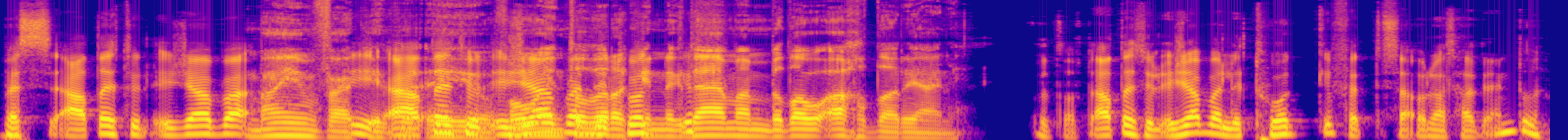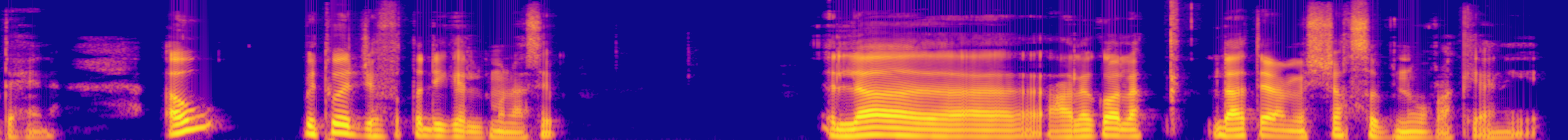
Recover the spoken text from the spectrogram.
بس اعطيته الإجابة ما ينفع إيه، كذا أعطيته أيوه. فهو الإجابة اللي ينتظرك إنك. دائما بضوء أخضر يعني. بالضبط. اعطيته الإجابة اللي توقف التساؤلات هذه عنده وانتهينا. أو بتوجه في الطريق المناسب. لا على قولك لا تعمل الشخص بنورك. يعني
